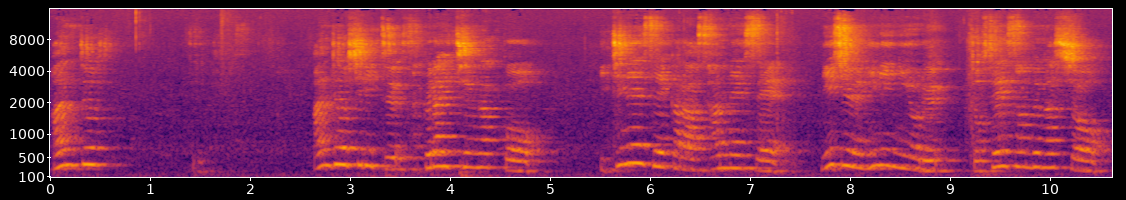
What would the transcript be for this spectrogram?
安城安城市立桜井中学校1年生から3年生22人による女性三部合唱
